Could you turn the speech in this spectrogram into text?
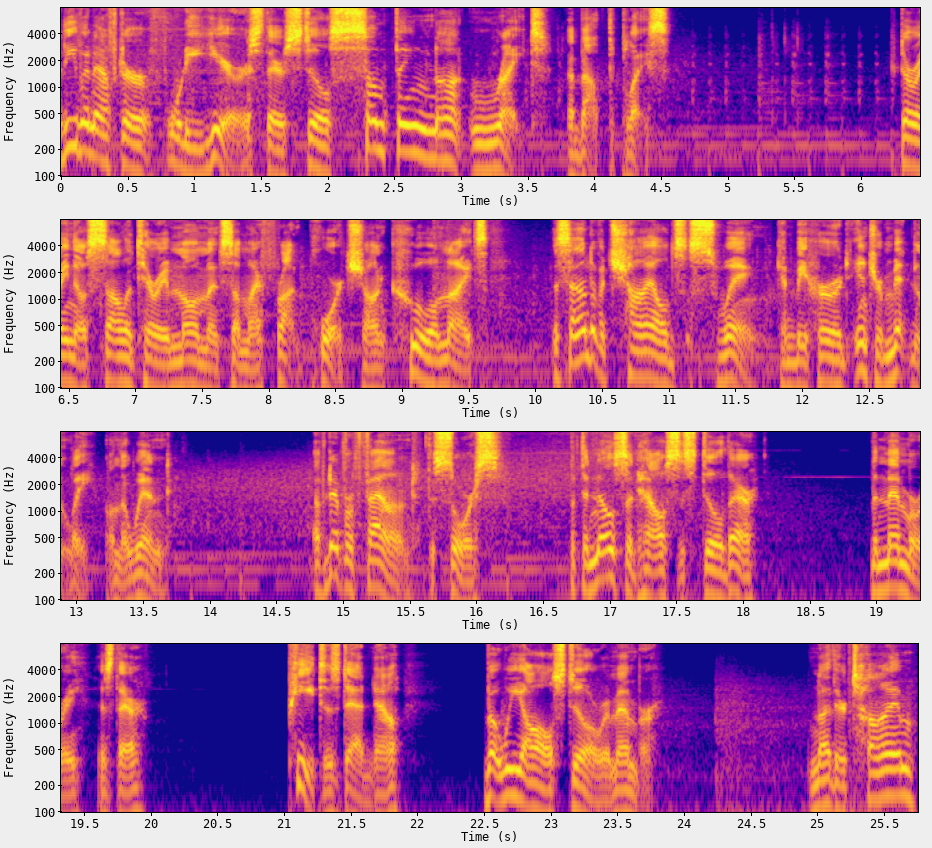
that even after 40 years there's still something not right about the place. During those solitary moments on my front porch on cool nights, the sound of a child's swing can be heard intermittently on the wind. I've never found the source, but the Nelson house is still there. The memory is there. Pete is dead now, but we all still remember. Neither time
